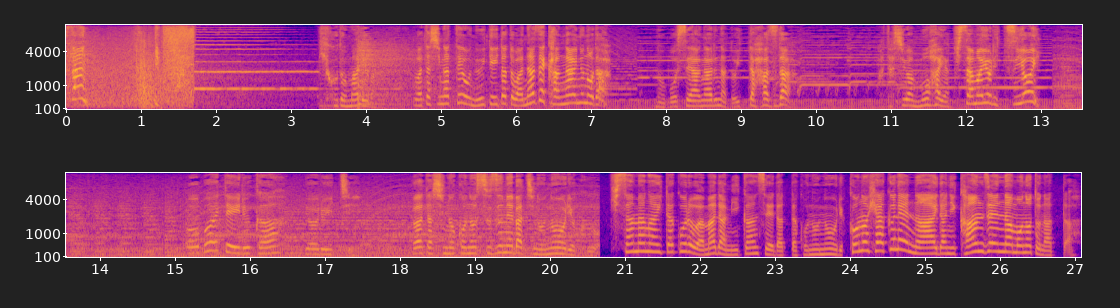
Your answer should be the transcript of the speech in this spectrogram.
さん先ほどまでは私が手を抜いていたとはなぜ考えぬのだ。のぼせ上がるなと言ったはずだ。私はもはや貴様より強い。覚えているか？夜市。私のこのスズメバチの能力を。貴様がいた頃はまだ未完成だったこの能力。この100年の間に完全なものとなった。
